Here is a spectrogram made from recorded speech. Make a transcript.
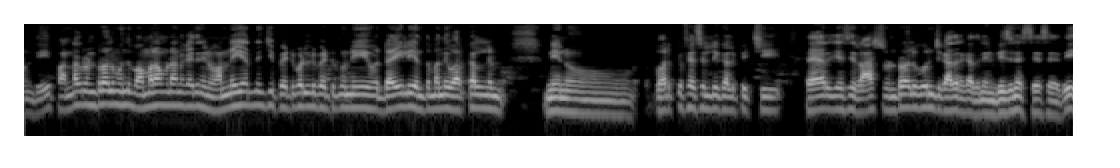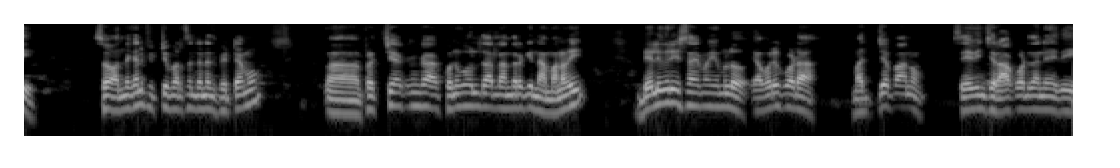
ఉండి పండగ రెండు రోజుల ముందు బొమ్మలు అమ్మడానికి అయితే నేను వన్ ఇయర్ నుంచి పెట్టుబడులు పెట్టుకుని డైలీ ఎంతమంది వర్కర్ని నేను వర్క్ ఫెసిలిటీ కల్పించి తయారు చేసి రాష్ట్ర రెండు రోజుల గురించి కాదని కదా నేను బిజినెస్ చేసేది. సో అందుకని ఫిఫ్టీ పర్సెంట్ అనేది పెట్టాము. ప్రత్యేకంగా కొనుగోలుదారులందరికీ నా మనవి. డెలివరీ సమయంలో ఎవరు కూడా మద్యపానం సేవించి రాకూడదనేది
